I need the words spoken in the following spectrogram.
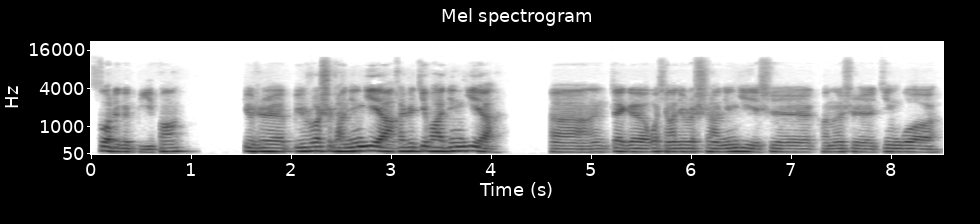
做这个比方，就是比如说市场经济啊，还是计划经济啊，嗯，这个我想就是市场经济是可能是经过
